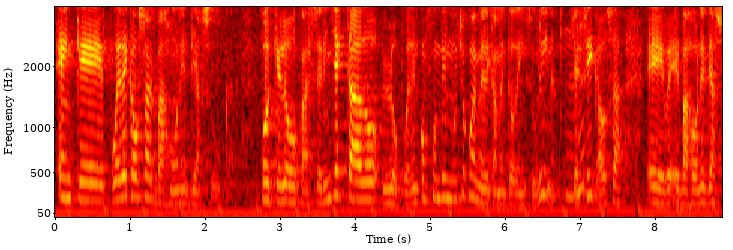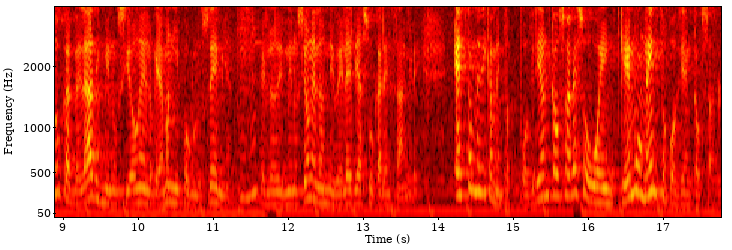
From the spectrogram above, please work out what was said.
en que puede causar bajones de azúcar. Porque luego, al ser inyectado, lo pueden confundir mucho con el medicamento de insulina, que sí causa eh, eh, bajones de azúcar, ¿verdad? Disminución en lo que llaman hipoglucemia, en la disminución en los niveles de azúcar en sangre. ¿Estos medicamentos podrían causar eso o en qué momento podrían causarlo?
